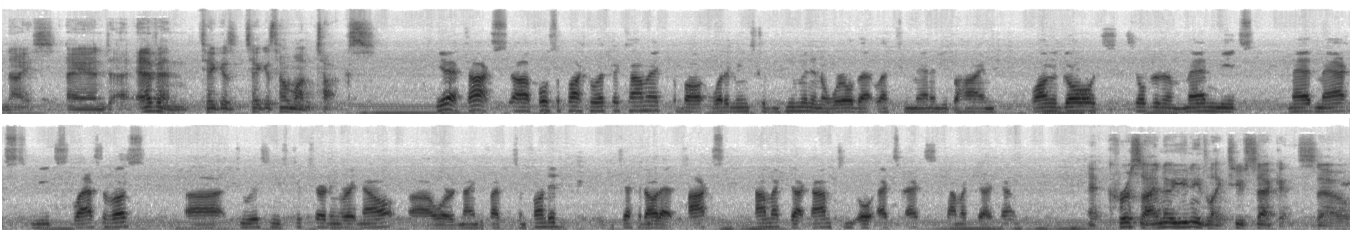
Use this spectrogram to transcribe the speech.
Nice. And uh, Evan, take us take us home on Tox. Yeah, Tox, uh, post-apocalyptic comic about what it means to be human in a world that left humanity behind long ago. It's Children of Men meets Mad Max meets Last of Us. Uh, two issues kickstarting right now. Uh, we're 95% funded. You can check it out at toxxcomic.com, T-O-X-X comic.com. Carissa, I know you need like two seconds, so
